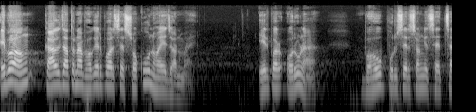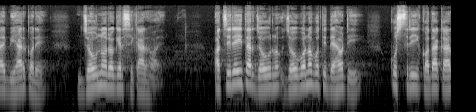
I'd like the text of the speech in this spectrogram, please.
এবং কাল যাতনা ভোগের পর সে শকুন হয়ে জন্মায়। এরপর অরুণা বহু পুরুষের সঙ্গে স্বেচ্ছায় বিহার করে যৌন রোগের শিকার হয়। অচিরেই তার যৌন, যৌবনবতী দেহটি কুশ্রী, কদাকার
